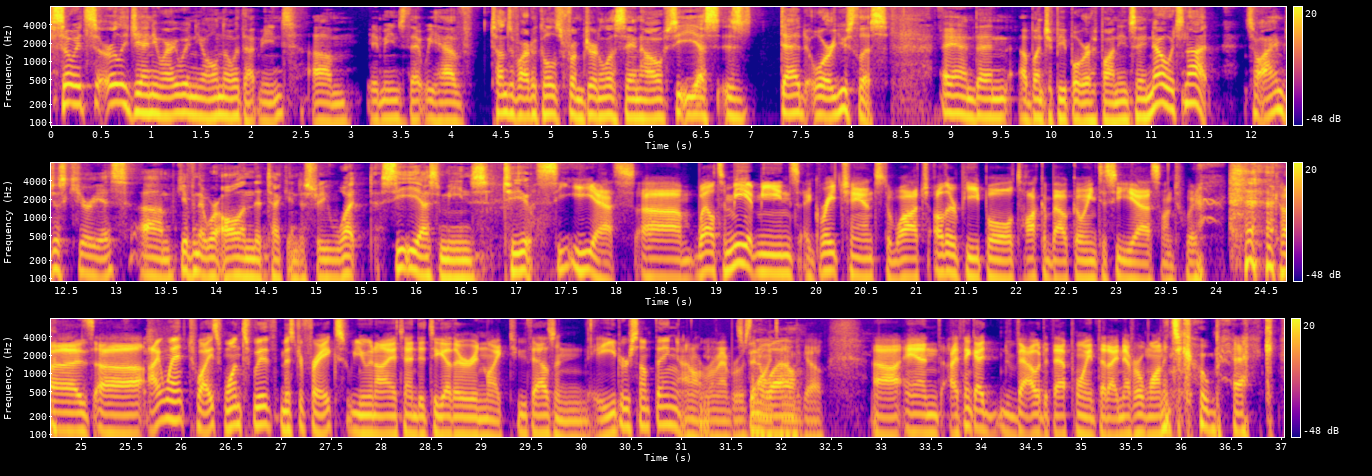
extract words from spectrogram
So it's early January when you all know what that means. Um, it means that we have tons of articles from journalists saying how CES is dead or useless. And then a bunch of people responding saying, no, it's not. So I'm just curious, um, given that we're all in the tech industry, what CES means to you. CES. Um, well, to me, it means a great chance to watch other people talk about going to CES on Twitter. Because uh, I went twice, once with Mr. Frakes. You and I attended together in like 2008 or something. I don't remember. It was been a a long while. time ago. Uh, and I think I vowed at that point that I never wanted to go back.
